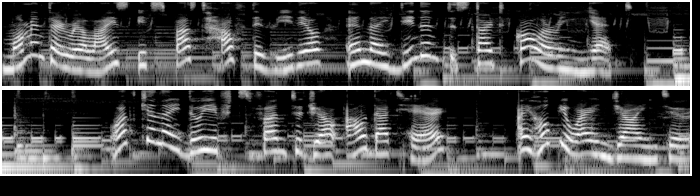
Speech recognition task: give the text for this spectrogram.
Moment I realize it's past half the video and I didn't start coloring yet. What can I do if it's fun to draw out that hair? I hope you are enjoying too.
